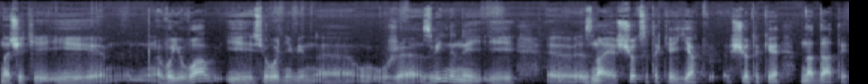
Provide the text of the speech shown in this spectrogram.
значить, і воював, і сьогодні він вже звільнений і е, знає, що це таке, як, що таке надати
